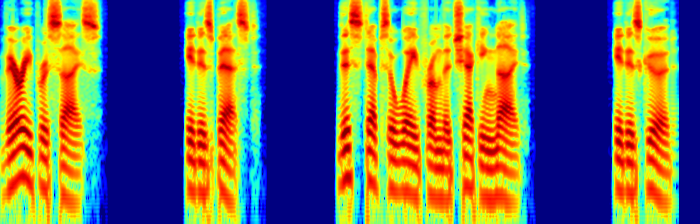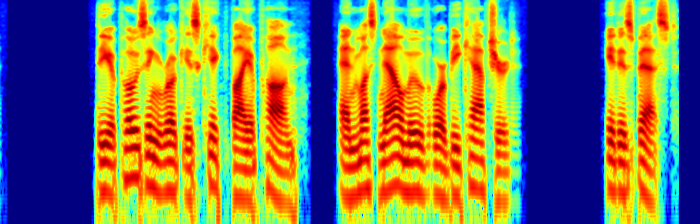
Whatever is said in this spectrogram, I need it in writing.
Very precise. It is best. This steps away from the checking knight. It is good. The opposing rook is kicked by a pawn, and must now move or be captured. It is best.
